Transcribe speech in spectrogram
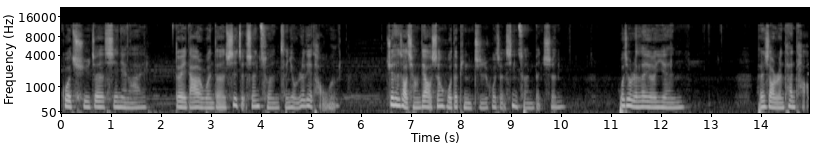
过去这些年来，对达尔文的适者生存曾有热烈讨论，却很少强调生活的品质或者幸存本身。或就人类而言，很少人探讨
